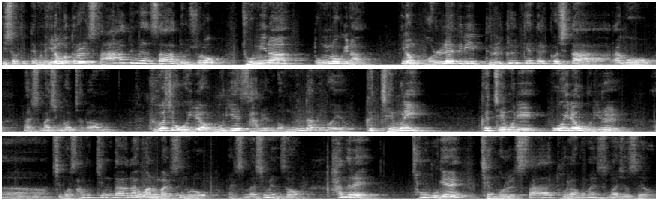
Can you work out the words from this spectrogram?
있었기 때문에 이런 것들을 쌓아두면 쌓아둘수록 좀이나 동록이나 이런 벌레들이 들끓게 될 것이다 라고 말씀하신 것처럼 그것이 오히려 우리의 살을 먹는다는 거예요. 그 재물이 그 재물이 오히려 우리를 아, 집어삼킨다라고 하는 말씀으로 말씀하시면서 하늘에 천국에 재물을 쌓아두라고 말씀하셨어요.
